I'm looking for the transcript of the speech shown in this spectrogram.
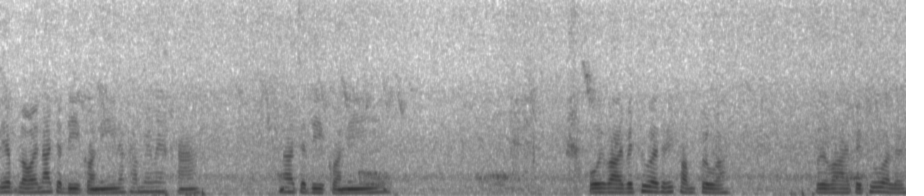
เรียบร้อยน่าจะดีกว่านี้นะคะแม่แม่คะน่าจะดีกว่านี้โวยวายไปทั่วที่ความกลัวโวยวายไปทั่วเลย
